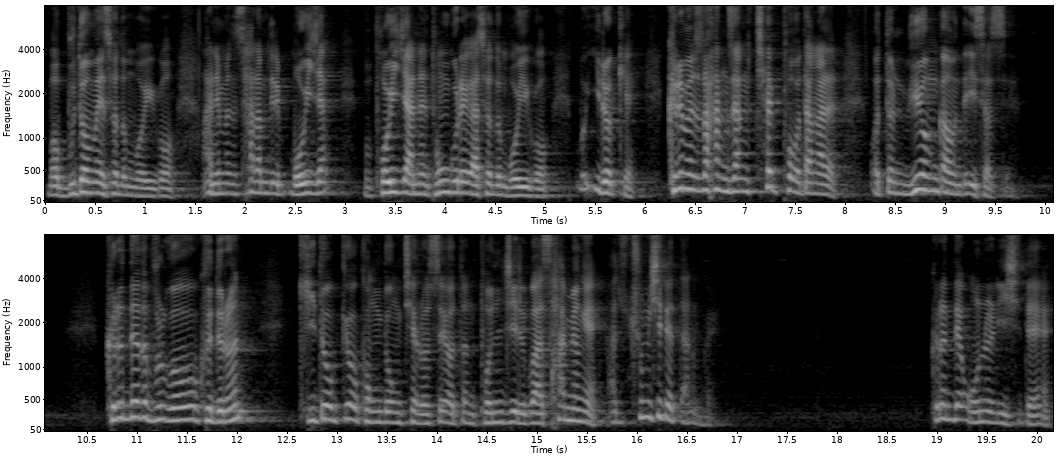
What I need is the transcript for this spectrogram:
뭐 무덤에서도 모이고 아니면 사람들이 모이지 보이지 않는 동굴에 가서도 모이고 뭐 이렇게 그러면서도 항상 체포당할 어떤 위험 가운데 있었어요. 그런데도 불구하고 그들은 기독교 공동체로서의 어떤 본질과 사명에 아주 충실했다는 거예요. 그런데 오늘 이 시대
